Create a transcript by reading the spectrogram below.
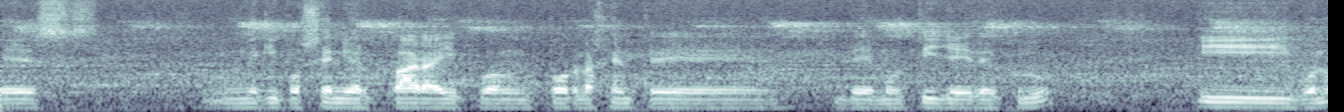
es un equipo senior para y por, la gente de Montilla y del club. Y bueno,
